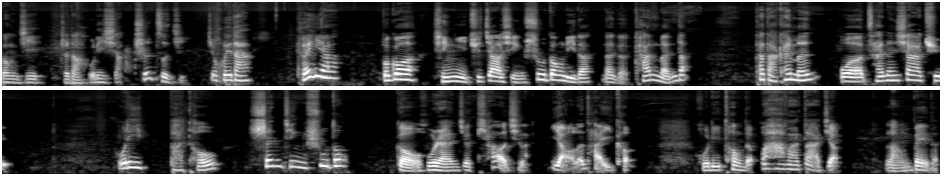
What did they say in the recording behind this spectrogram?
公鸡知道狐狸想吃自己，就回答：“可以呀，不过请你去叫醒树洞里的那个看门的。”他打开门，我才能下去。狐狸把头伸进树洞，狗忽然就跳起来咬了它一口，狐狸痛得哇哇大叫，狼狈的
